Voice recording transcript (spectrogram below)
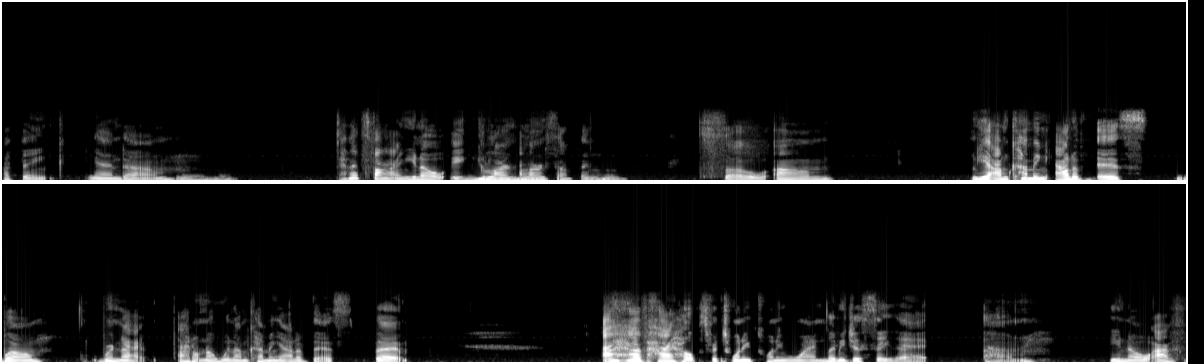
I think. And um hmm and that's fine. You know, it- you learn I hmm learned something. hmm So, um yeah, I'm coming out of this. Well, we're not. I don't know when I'm coming out of this, but I have high hopes for 2021. Let me just say that. Um, you know, I've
